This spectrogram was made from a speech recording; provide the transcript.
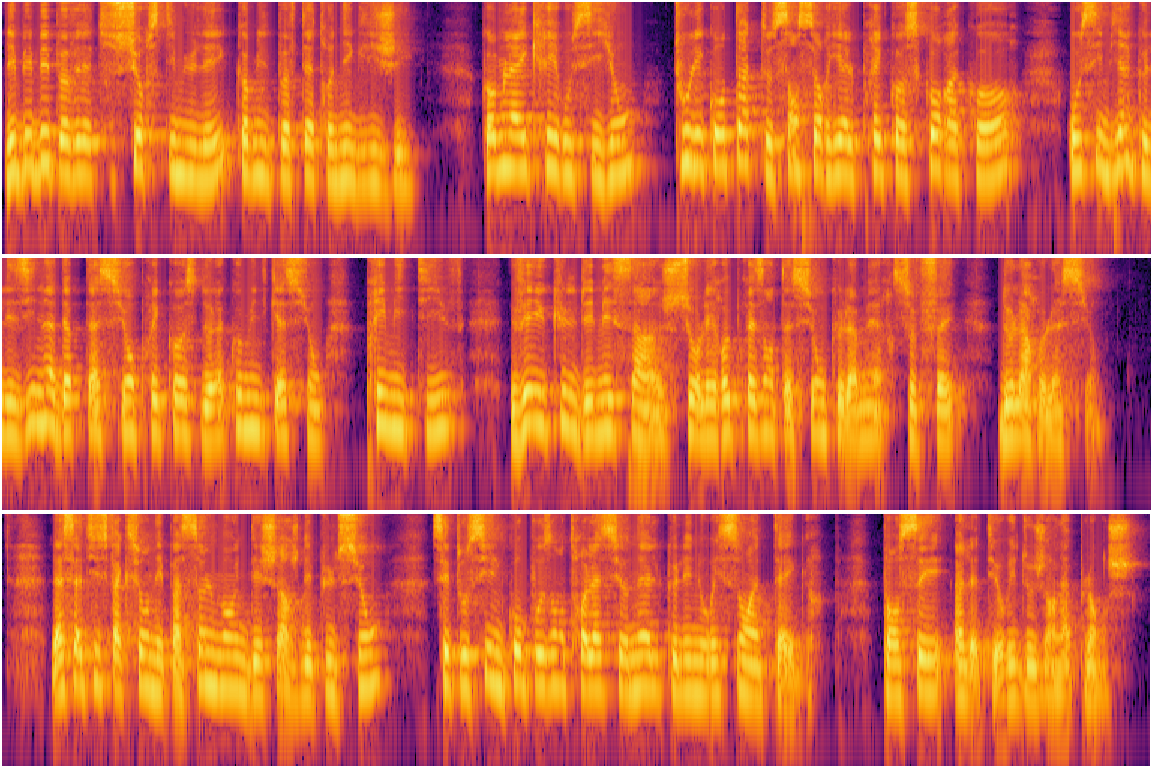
Les bébés peuvent être surstimulés comme ils peuvent être négligés. Comme l'a écrit Roussillon, tous les contacts sensoriels précoces corps à corps, aussi bien que les inadaptations précoces de la communication primitive, véhiculent des messages sur les représentations que la mère se fait de la relation. La satisfaction n'est pas seulement une décharge des pulsions, c'est aussi une composante relationnelle que les nourrissons intègrent. Pensez à la théorie de Jean Laplanche.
